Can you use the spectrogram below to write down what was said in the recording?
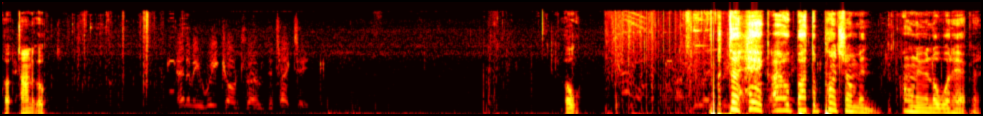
Oh, time to go. Enemy recon drone detected. Oh. Our What the heck? I was about to punch him and I don't even know what happened.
